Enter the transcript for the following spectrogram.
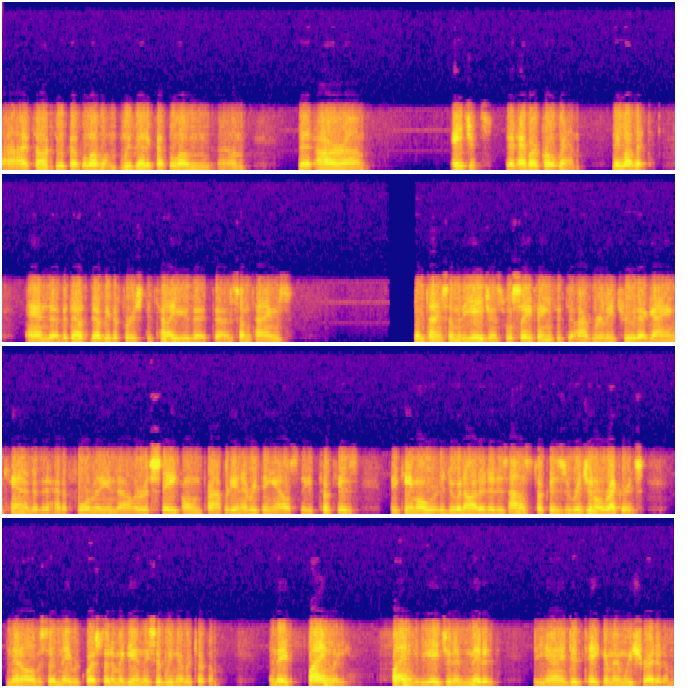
Uh, I've talked to a couple of them. We've got a couple of them um, that are um, agents that have our program. They love it and uh, but they'll, they'll be the first to tell you that uh, sometimes sometimes some of the agents will say things that aren't really true. That guy in Canada that had a four million dollar estate, owned property, and everything else. They took his. They came over to do an audit at his house, took his original records, and then all of a sudden they requested him again. They said we never took him, and they finally, finally, the agent admitted that yeah, I did take him and we shredded him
